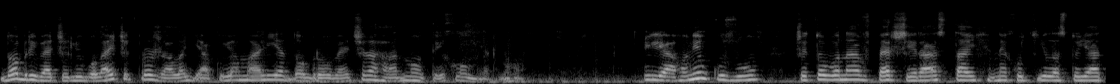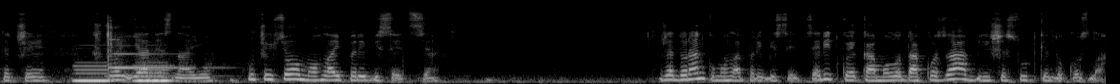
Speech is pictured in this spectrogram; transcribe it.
Добрий вечір, Люболайчик прожала. Дякую, Амалія. Доброго вечора, гарного, тихого, мирного. Ілля гонив козу, чи то вона в перший раз та й не хотіла стояти, чи що, я не знаю. Хуче всього могла й перебіситися. Вже до ранку могла перебіситися. Рідко яка молода коза, більше сутки до козла.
